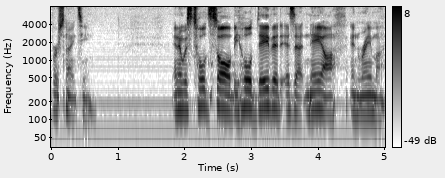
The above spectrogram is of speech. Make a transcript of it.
Verse 19. And it was told Saul, Behold, David is at Naioth in Ramah.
